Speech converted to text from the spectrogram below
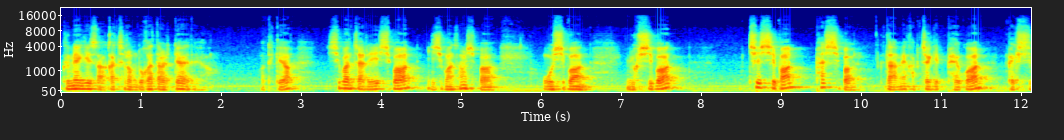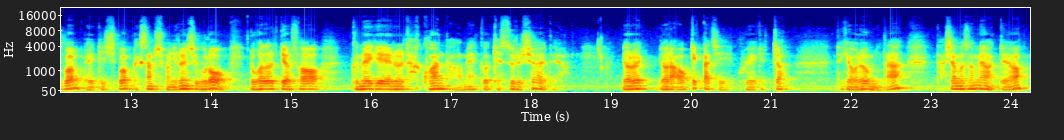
금액의 수 아까처럼 노가다를 떼야 돼요. 어떻게 해요? 10원짜리 10원, 20원, 30원, 50원, 60원, 70원, 80원, 그 다음에 갑자기 100원, 110원, 120원, 130원 이런 식으로 노가다를 띄어서 금액을 다 구한 다음에 그 개수를 쉬어야 돼요. 19개까지 구해야겠죠? 되게 어려웁니다. 다시 한번 설명할게요.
